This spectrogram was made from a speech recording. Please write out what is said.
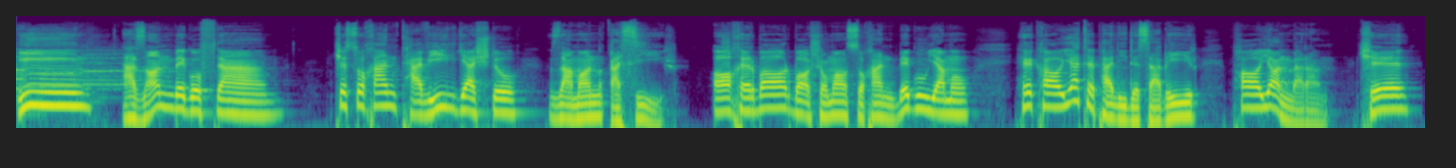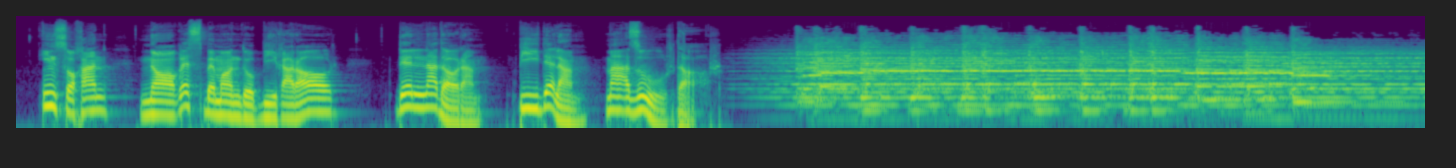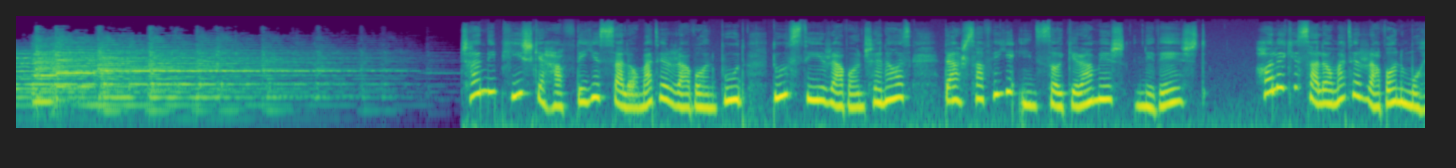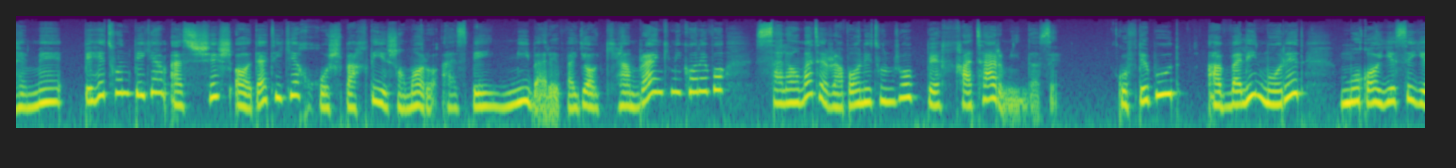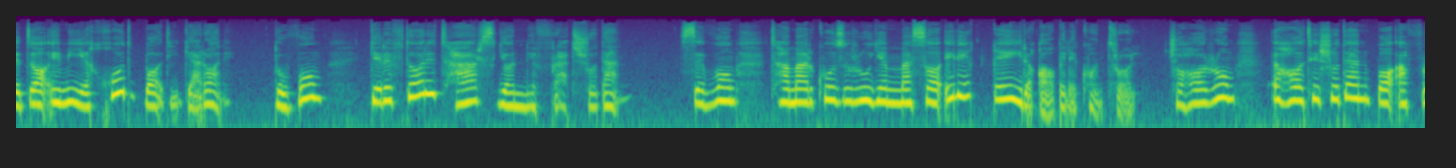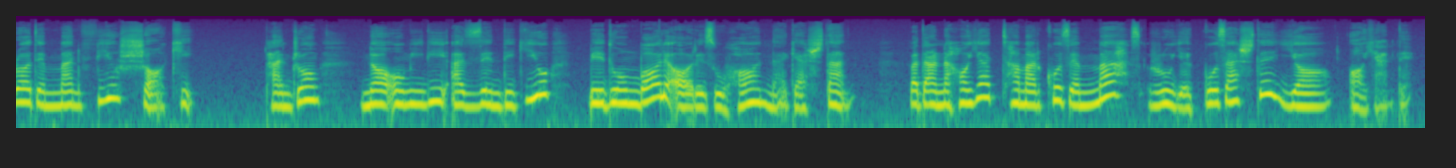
این از آن بگفتم که سخن طویل گشت و زمان قصیر. آخر بار با شما سخن بگویم و حکایت پلید صغیر پایان برم که این سخن ناقص بماند و بیقرار دل ندارم بیدلم معذور دار. چندی پیش که هفته سلامت روان بود دوستی روانشناس در صفحه اینستاگرامش نوشت حالا که سلامت روان مهمه بهتون بگم از شش عادتی که خوشبختی شما رو از بین می‌بره و یا کمرنگ می‌کنه و سلامت روانتون رو به خطر میندازه. گفته بود اولین مورد مقایسه دائمی خود با دیگرانه. دوم گرفتار ترس یا نفرت شدن. سوم تمرکز روی مسائل غیر قابل کنترل. چهارم احاطه شدن با افراد منفی و شاکی. پنجم ناامیدی از زندگی و به دنبال آرزوها نگشتن. و در نهایت تمرکز محض روی گذشته یا آینده.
